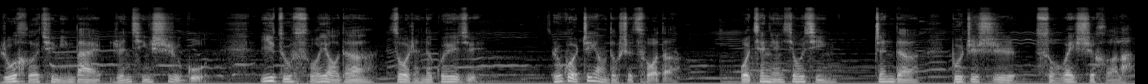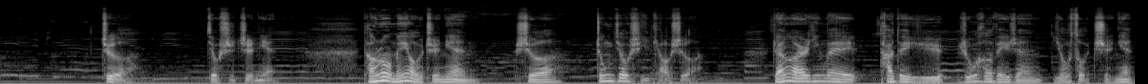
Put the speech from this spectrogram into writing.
如何去明白人情世故，依足所有的做人的规矩。如果这样都是错的，我千年修行，真的不知是所谓是何了。”这，就是执念。倘若没有执念，蛇终究是一条蛇。然而，因为他对于如何为人有所执念，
